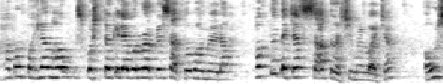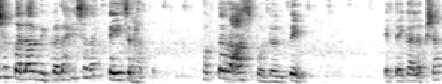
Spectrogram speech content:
हा पण पहिला भाव स्पष्ट केल्याबरोबर आपल्याला सातवा भाव मिळाला. फक्त त्याच्यात सात राशी मिळवायच्या. अंश कला विकला हे सगळं तेच राहतं. फक्त रास बदलते. येते का लक्षात?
